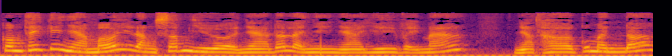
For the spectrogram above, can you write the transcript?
Con thấy cái nhà mới đằng xóm dừa, Nhà đó là gì, nhà gì vậy, má? Nhà thờ của mình đó.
